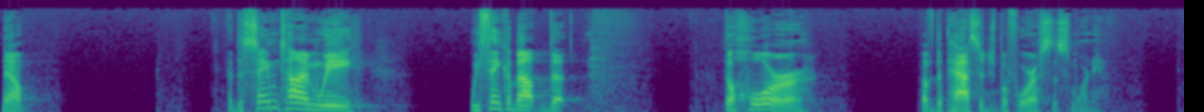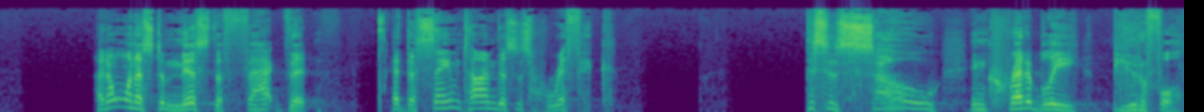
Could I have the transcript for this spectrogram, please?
Now, at the same time, we, we think about the, the horror of the passage before us this morning. I don't want us to miss the fact that at the same time, this is horrific. This is so incredibly beautiful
